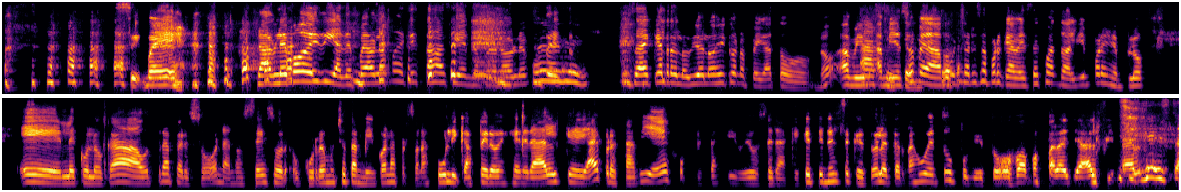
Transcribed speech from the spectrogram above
Sí, bueno, no hablemos hoy día, después hablamos de qué estás haciendo, pero no hablemos de eso. Tú sabes que el reloj biológico nos pega todo, ¿no? A mí, ah, a mí eso me da mucha risa porque a veces cuando alguien, por ejemplo, eh, le coloca a otra persona, no sé, eso ocurre mucho también con las personas públicas, pero en general que, ay, pero estás viejo, pero estás vivo, ¿será que, que tiene el secreto de la eterna juventud? Porque todos vamos para allá al final. Esto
